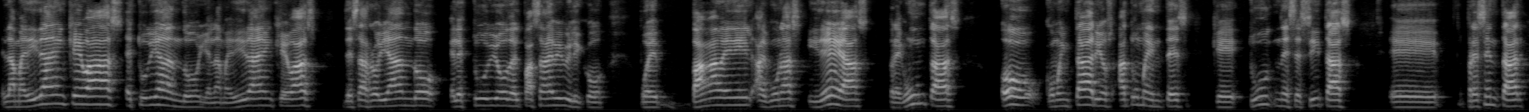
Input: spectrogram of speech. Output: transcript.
en la medida en que vas estudiando y en la medida en que vas desarrollando el estudio del pasaje bíblico, pues van a venir algunas ideas, preguntas o comentarios a tu mente que tú necesitas eh, presentar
